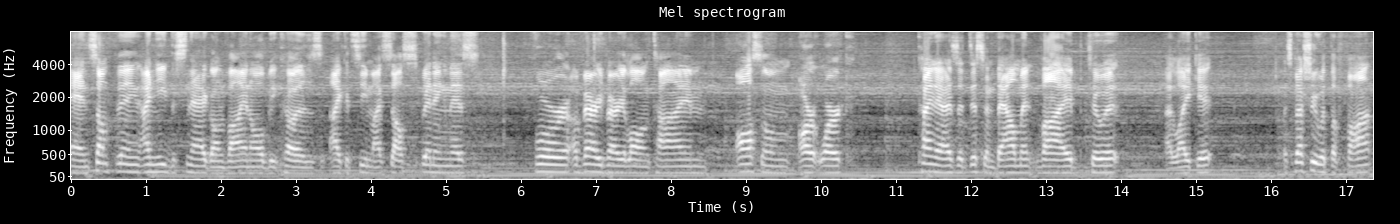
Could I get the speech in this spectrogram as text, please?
and something I need to snag on vinyl because I could see myself spinning this for a very, very long time. Awesome artwork. Kind of has a disembowelment vibe to it. I like it. Especially with the font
